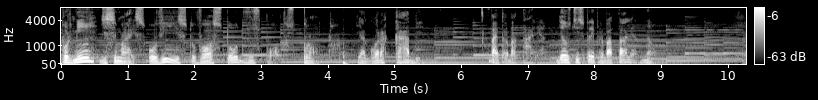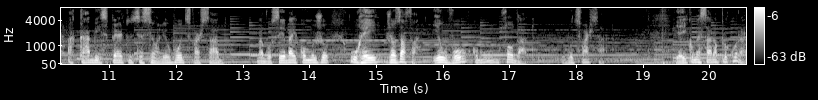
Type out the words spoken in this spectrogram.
Por mim, disse mais: Ouvi isto, vós todos os povos. Pronto. E agora cabe. Vai para a batalha. Deus disse para ir para a batalha? Não. Acabe esperto disse assim: Olha, eu vou disfarçado mas você vai como o rei Josafá. Eu vou como um soldado. Eu vou disfarçado. E aí começaram a procurar.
